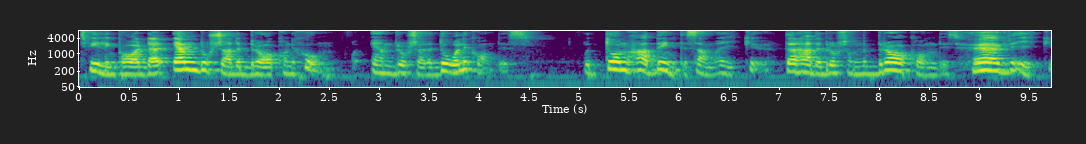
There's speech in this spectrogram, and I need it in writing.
tvillingpar där en brorsa hade bra kondition och en brorsa hade dålig kondis. Och de hade inte samma IQ. Där hade brorsan med bra kondis högre IQ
